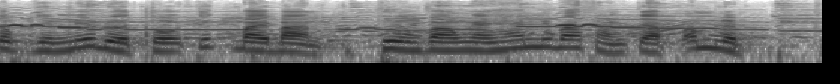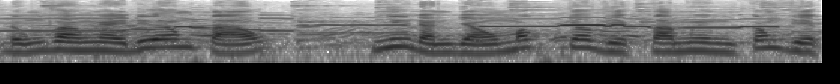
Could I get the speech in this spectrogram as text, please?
tục dừng nêu được tổ chức bài bản thường vào ngày 23 tháng chạp âm lịch đúng vào ngày đưa ông táo như đánh dấu mốc cho việc tạm ngừng công việc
